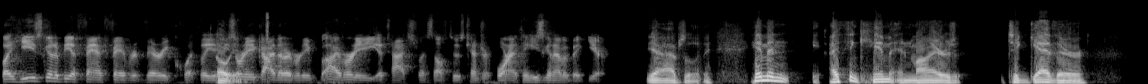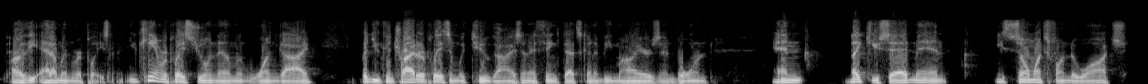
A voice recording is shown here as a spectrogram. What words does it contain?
but he's going to be a fan favorite very quickly. Oh, he's yeah. already a guy that I've already I've already attached myself to as Kendrick Bourne. I think he's going to have a big year. Yeah, absolutely. Him and I think him and Meyers together are the Edelman replacement. You can't replace Julian Edelman one guy, but you can try to replace him with two guys, and I think that's going to be Meyers and Bourne. And like you said, man, he's so much fun to watch.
